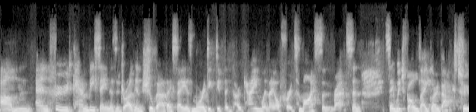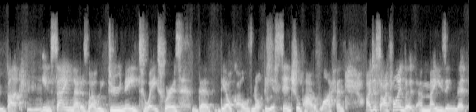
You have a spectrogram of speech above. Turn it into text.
um, and food can be seen as a drug, and sugar they say is more addictive than cocaine when they offer it to mice and rats and see which bowl they go back to. But in saying that as well, we do need to eat, whereas the the alcohol is not the essential part of life. And I just I find it amazing that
